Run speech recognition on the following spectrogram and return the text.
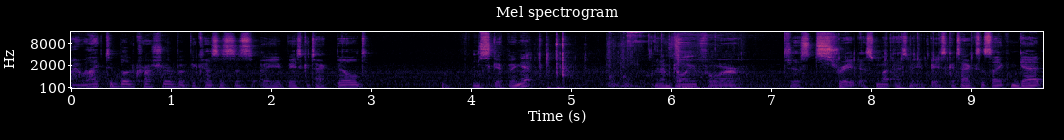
I would like to build Crusher, but because this is a basic attack build, I'm skipping it. And I'm going for just straight as, mu- as many basic attacks as I can get.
